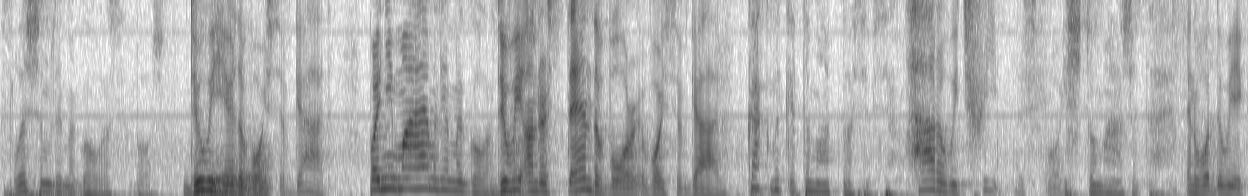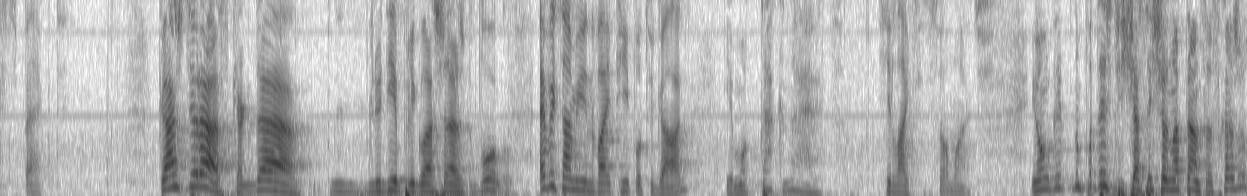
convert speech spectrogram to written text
Слышим ли мы голос Божий? Do we hear the voice of God? Понимаем ли мы голос Do we understand the vo- voice of God? Как мы к этому относимся? How do we treat this И voice? что мы ожидаем? And what do we expect? Каждый раз, когда людей приглашаешь к Богу, Every time you invite people to God, ему так нравится. He likes it so much. И он говорит, ну подожди, сейчас еще на танцы схожу.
